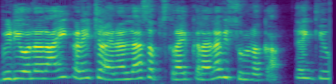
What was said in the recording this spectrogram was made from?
व्हिडिओला लाईक आणि चॅनलला सबस्क्राईब करायला विसरू नका. थँक्यू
